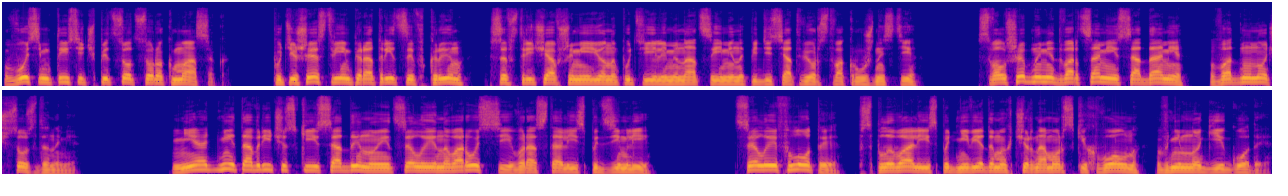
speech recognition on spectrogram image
8540 масок, путешествие императрицы в Крым со встречавшими ее на пути иллюминациями на 50 верст в окружности, с волшебными дворцами и садами в одну ночь созданными. Не одни таврические сады, но и целые Новороссии вырастали из-под земли. Целые флоты всплывали из-под неведомых черноморских волн в немногие годы.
